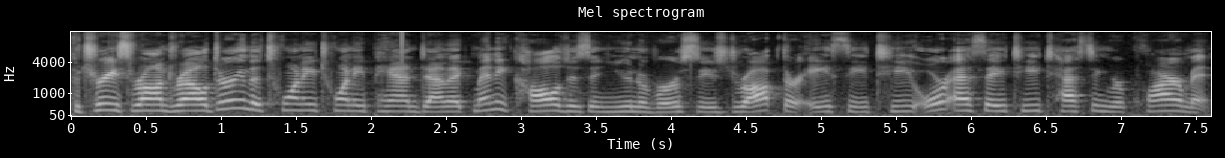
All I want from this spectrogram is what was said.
Patrice Rondrell, during the 2020 pandemic, many colleges and universities dropped their ACT or SAT testing requirement.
